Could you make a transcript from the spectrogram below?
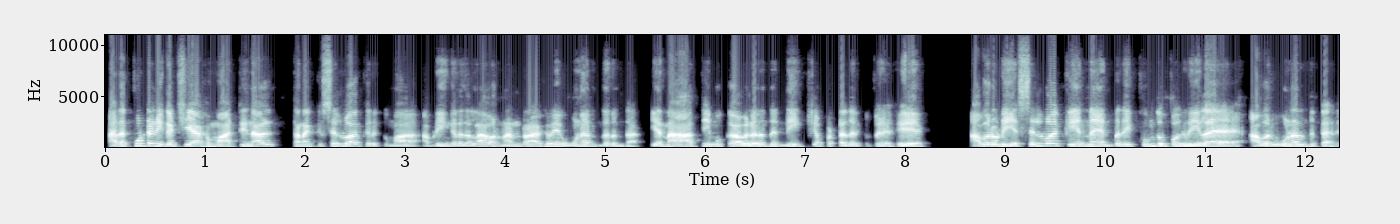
அதை கூட்டணி கட்சியாக மாற்றினால் தனக்கு செல்வாக்கு இருக்குமா? அப்படிங்கறதெல்லாம் அவர் நன்றாகவே உணர்ந்திருந்தார். ஏன்னா அதிமுகவிலிருந்து நீக்கப்பட்டதற்கு பிறகு அவருடைய செல்வாக்கு என்ன என்பதை கொங்கு பகுதியில அவர் உணர்ந்துட்டாரு.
